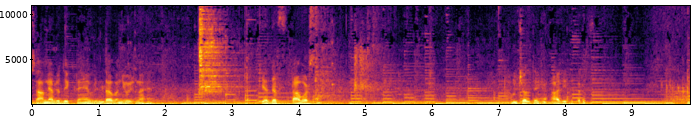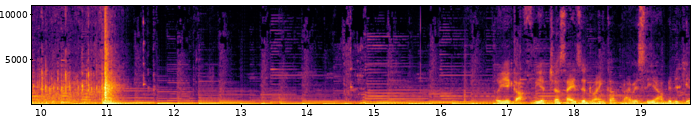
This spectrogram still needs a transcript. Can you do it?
सामने आप जो देख रहे हैं, वृंदावन योजना है। टावर्स हम चलते हैं आगे की तरफ़। तो ये काफ़ी अच्छा साइज़ है ड्राइंग का। प्राइवेसी यहाँ पे देखिए,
